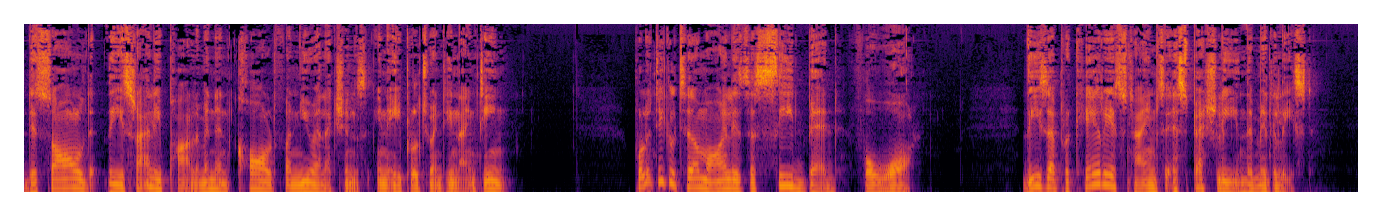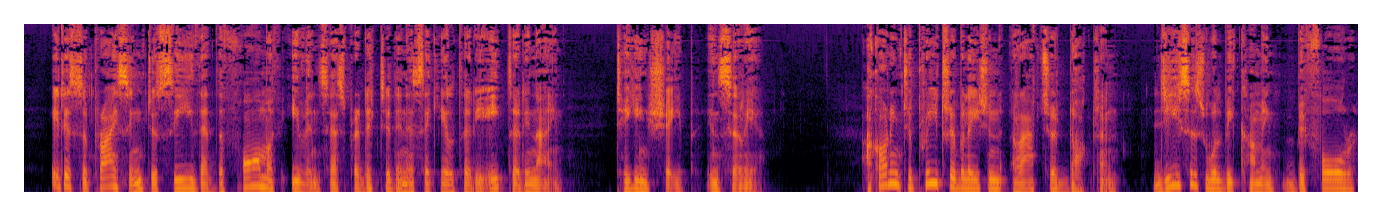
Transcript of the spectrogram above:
dissolved the Israeli parliament and called for new elections in April 2019. Political turmoil is a seedbed for war. These are precarious times, especially in the Middle East. It is surprising to see that the form of events as predicted in Ezekiel 38-39 taking shape in Syria. According to pre-tribulation rapture doctrine, Jesus will be coming before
